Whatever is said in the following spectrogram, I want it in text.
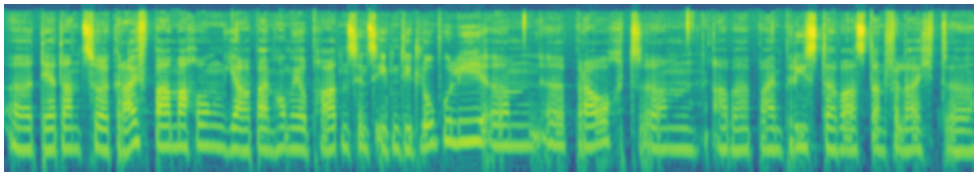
äh, der dann zur Greifbarmachung, ja beim Homöopathen sind es eben die Globuli, ähm, äh, braucht, ähm, aber beim Priester war es dann vielleicht äh,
